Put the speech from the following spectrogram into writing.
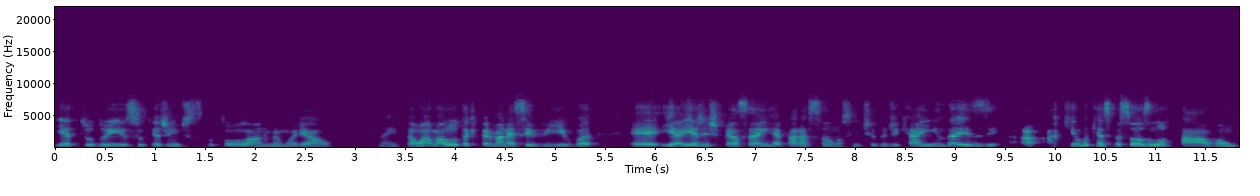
e é tudo isso que a gente escutou lá no memorial. Né? Então é uma luta que permanece viva, é, e aí a gente pensa em reparação no sentido de que ainda existe aquilo que as pessoas lutavam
